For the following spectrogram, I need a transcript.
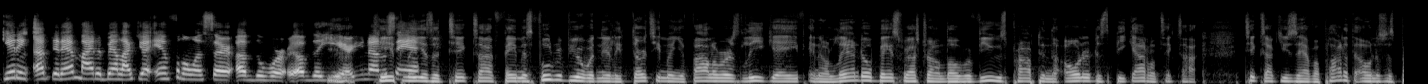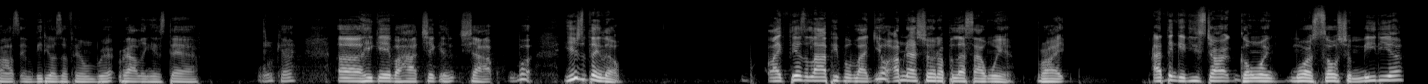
getting up there. That might have been like your influencer of the word of the year. Yeah. You know what Keith I'm saying? Lee is a TikTok famous food reviewer with nearly 13 million followers. Lee gave an Orlando-based restaurant low reviews, prompting the owner to speak out on TikTok. TikTok used to have applauded the owner's response and videos of him r- rallying his staff. Okay, uh, he gave a hot chicken shop, but here's the thing though. Like, there's a lot of people like, yo, I'm not showing up unless I win, right? I think if you start going more social media,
